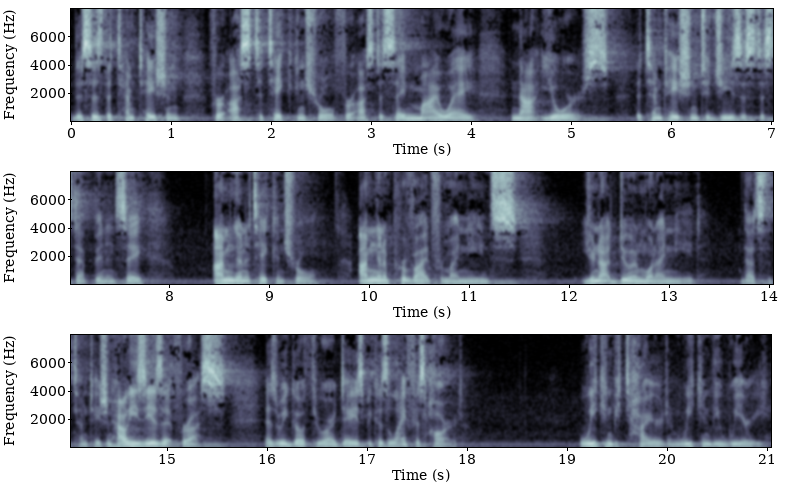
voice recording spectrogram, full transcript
This is the temptation for us to take control, for us to say, My way, not yours. The temptation to Jesus to step in and say, I'm going to take control. I'm going to provide for my needs. You're not doing what I need. That's the temptation. How easy is it for us? as we go through our days because life is hard. We can be tired and we can be weary.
